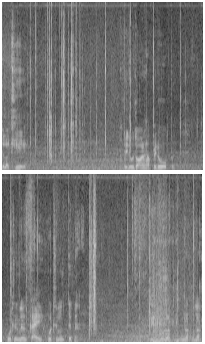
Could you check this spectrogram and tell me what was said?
จระเข้ไปดูต่อนะครับ ไปดูพูดถึงเรื่องไก่พูดถึงเรื่องตึกนะไปดูรถรถรถ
